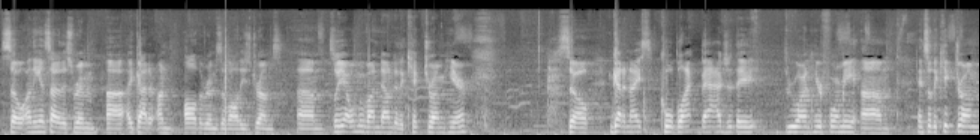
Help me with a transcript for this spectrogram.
So on the inside of this rim, uh, I got it on all the rims of all these drums. Um, so yeah, we'll move on down to the kick drum here. So got a nice cool black badge that they threw on here for me. Um, and so the kick drum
